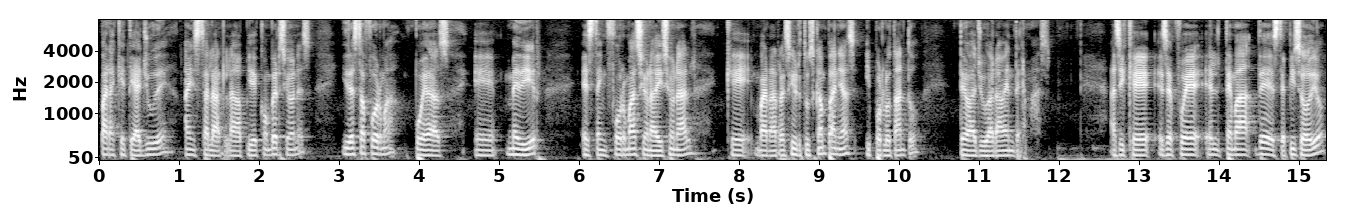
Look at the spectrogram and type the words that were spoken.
para que te ayude a instalar la API de conversiones y de esta forma puedas eh, medir esta información adicional que van a recibir tus campañas y por lo tanto te va a ayudar a vender más. Así que ese fue el tema de este episodio.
